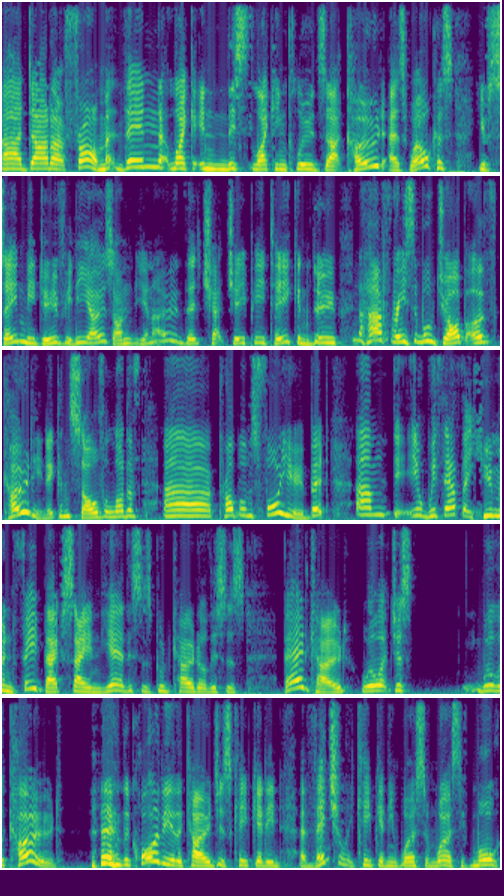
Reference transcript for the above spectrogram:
uh, data from. Then like in this like includes uh, code as well because you've seen me do videos on you know the chat gpt can do a half reasonable job of coding. It can solve a lot of uh, problems for you. But um, it, without the human feedback saying yeah this is good code or this is bad code will it just will the code the quality of the code just keep getting eventually keep getting worse and worse if more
